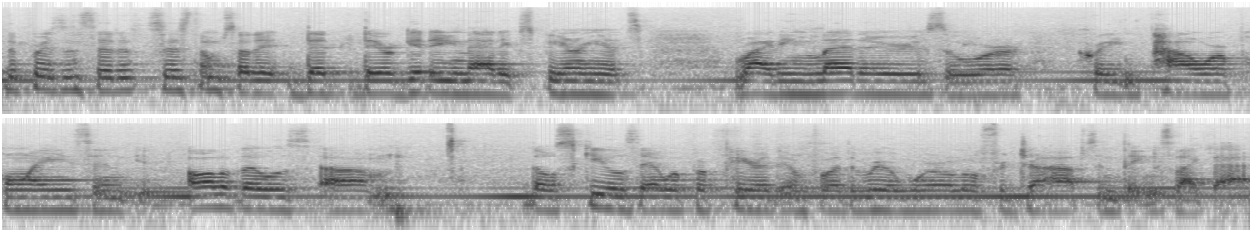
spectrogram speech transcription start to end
the prison system so that, that they're getting that experience writing letters or creating PowerPoints and all of those, um, those skills that will prepare them for the real world or for jobs and things like that.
